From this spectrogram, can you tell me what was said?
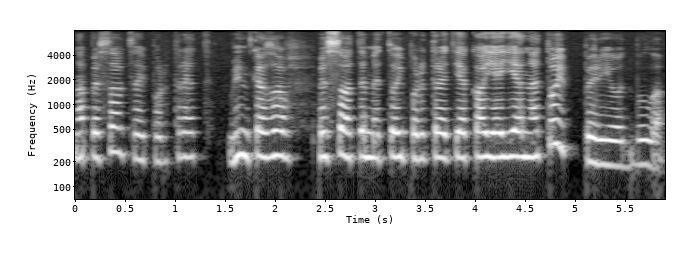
написав цей портрет. Він казав, писатиме той портрет, яка я є на той період була.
